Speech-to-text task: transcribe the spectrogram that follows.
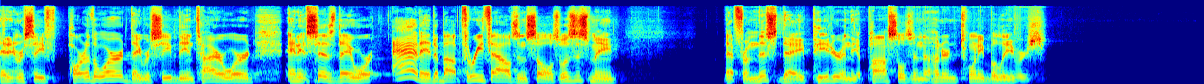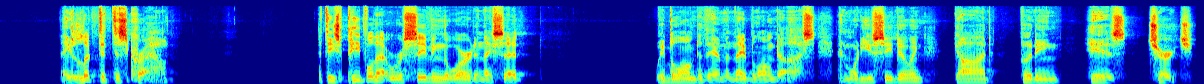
They didn't receive part of the word, they received the entire word. And it says they were added about 3,000 souls. What does this mean? that from this day, Peter and the apostles and the 120 believers, they looked at this crowd, at these people that were receiving the word, and they said, We belong to them and they belong to us. And what do you see doing? God putting his church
